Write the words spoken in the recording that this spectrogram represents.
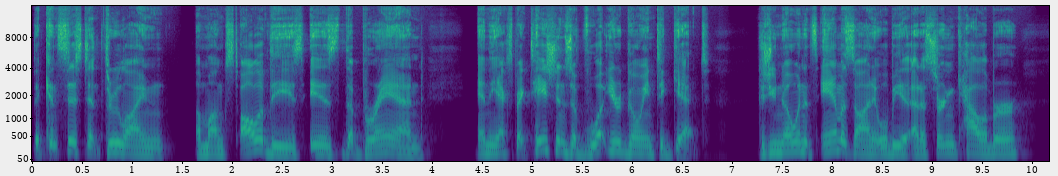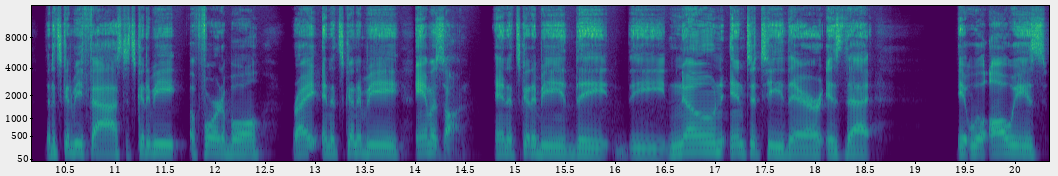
the consistent through line amongst all of these is the brand and the expectations of what you're going to get. Because you know, when it's Amazon, it will be at a certain caliber, that it's going to be fast, it's going to be affordable, right? And it's going to be Amazon. And it's going to be the the known entity there is that it will always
